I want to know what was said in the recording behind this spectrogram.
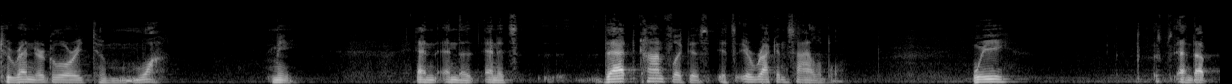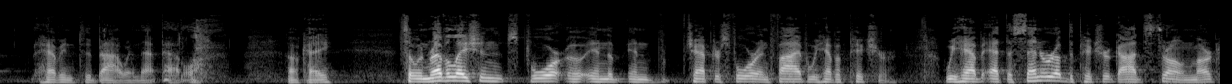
to render glory to moi, me. And, and, the, and it's, that conflict is, it's irreconcilable. We end up having to bow in that battle. okay? So in Revelation 4, uh, in, the, in chapters 4 and 5, we have a picture. We have at the center of the picture God's throne. Mark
